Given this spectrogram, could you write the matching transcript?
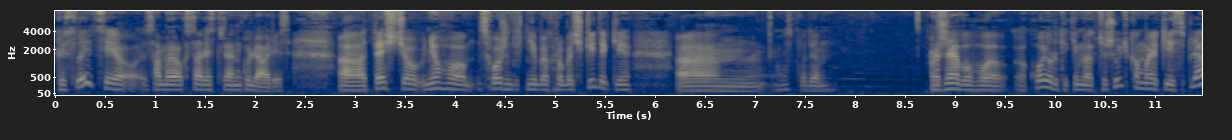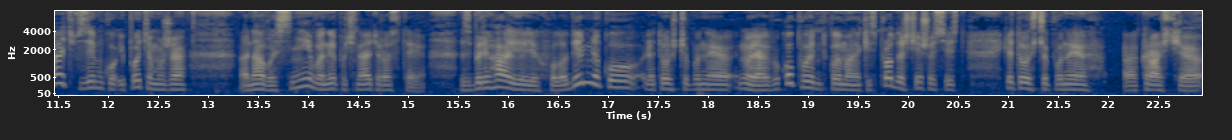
кислиці, саме Oxalis е, те, що в нього схожі такі ніби хробачки, такі, господи, рожевого кольору, такими як чешучками, які сплять взимку, і потім уже навесні вони починають рости. Зберігаю я їх в холодильнику для того, щоб вони. Ну, я викопую, коли в мене якийсь продаж, ще щось є, для того, щоб вони е, краще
